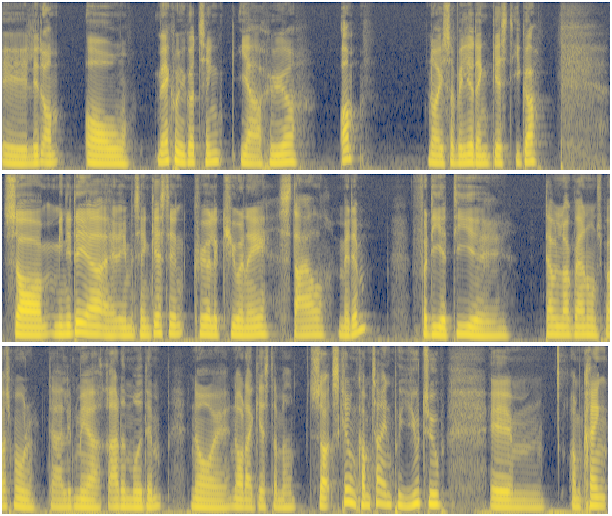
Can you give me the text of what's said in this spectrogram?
øh, lidt om, og hvad kunne I godt tænke jer at høre om, når I så vælger den gæst, I gør. Så min idé er at invitere en gæst ind, køre lidt Q&A-style med dem, fordi at de, øh, der vil nok være nogle spørgsmål, der er lidt mere rettet mod dem, når, øh, når der er gæster med. Så skriv en kommentar ind på YouTube øh, omkring,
